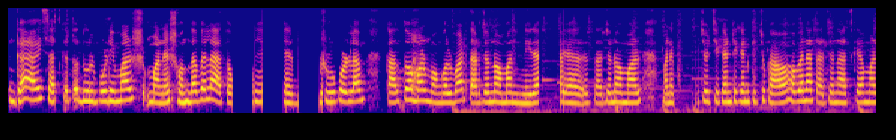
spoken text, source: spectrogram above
গাইস আজকে তো দুল পূর্ণিমার মানে সন্ধ্যাবেলা তো শুরু করলাম। কাল তো আমার মঙ্গলবার তার জন্য আমার নিরামিষ তার জন্য আমার মানে কিছু চিকেন টিকেন কিছু খাওয়া হবে না, তার জন্য আজকে আমার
